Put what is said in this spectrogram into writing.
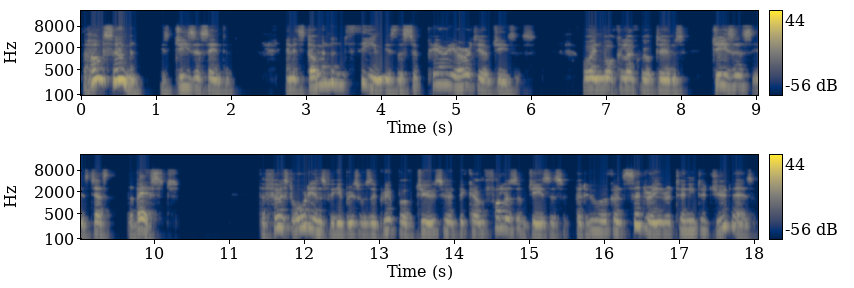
The whole sermon is Jesus centered, and its dominant theme is the superiority of Jesus, or in more colloquial terms, Jesus is just the best. The first audience for Hebrews was a group of Jews who had become followers of Jesus but who were considering returning to Judaism.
